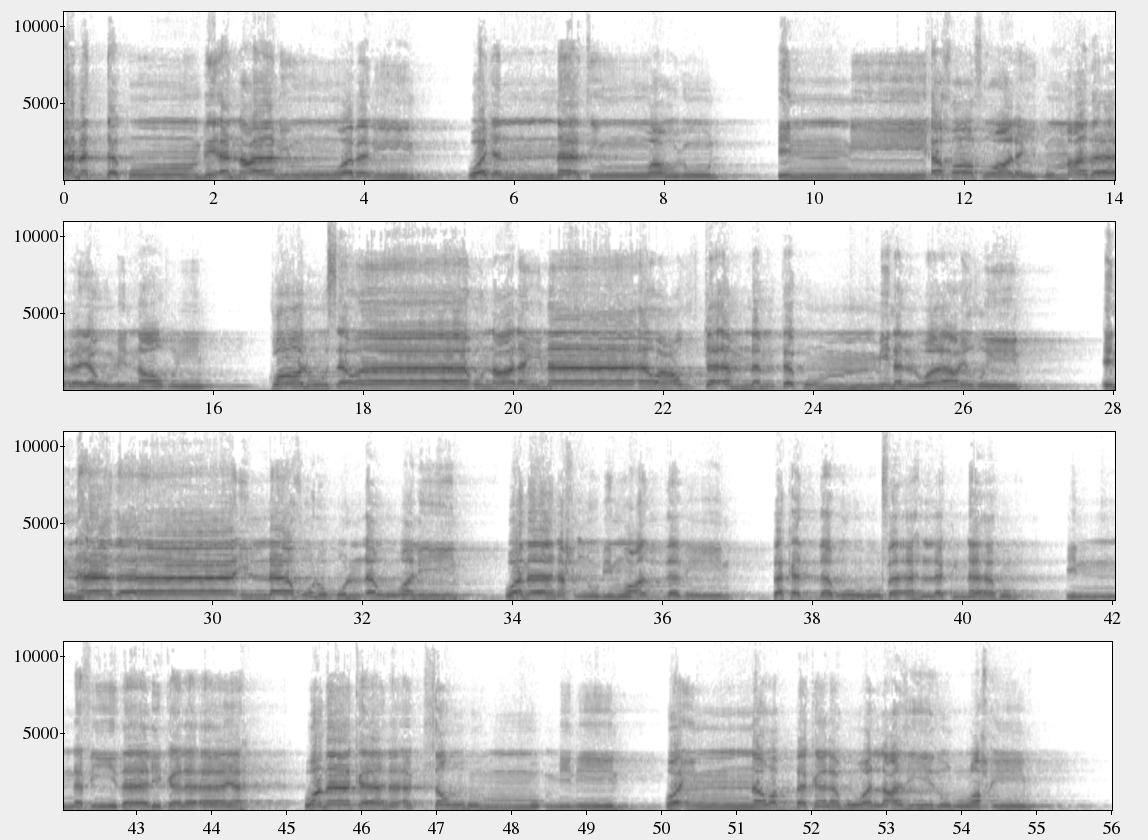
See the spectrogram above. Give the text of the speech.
أمدكم بأنعام وبنين وجنات وعيون إني أخاف عليكم عذاب يوم عظيم قالوا سواء علينا أوعظت أم لم تكن من الواعظين إن هذا إلا خلق الأولين وما نحن بمعذبين فكذبوه فأهلكناهم إن في ذلك لآية وما كان أكثرهم مؤمنين وإن ربك لهو العزيز الرحيم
